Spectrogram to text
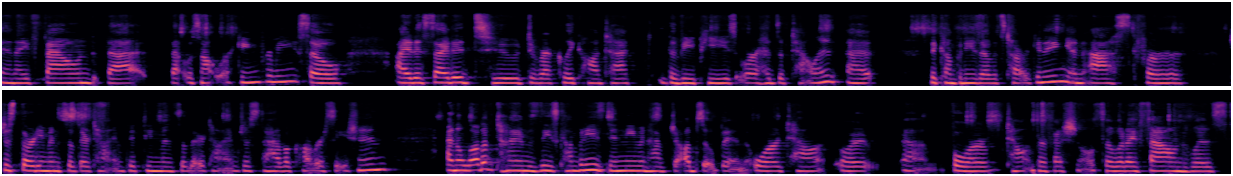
And I found that that was not working for me. So I decided to directly contact the VPs or heads of talent at the companies I was targeting and ask for just 30 minutes of their time, 15 minutes of their time, just to have a conversation. And a lot of times these companies didn't even have jobs open or talent or um, for talent professionals. So what I found was,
